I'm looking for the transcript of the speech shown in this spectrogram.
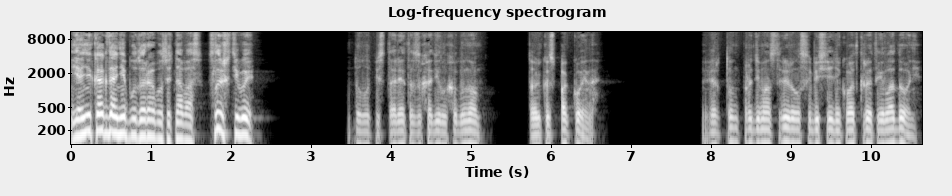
«Я никогда не буду работать на вас, слышите вы?» Дуло пистолета заходило ходуном. «Только спокойно». Вертун продемонстрировал собеседнику открытые ладони.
